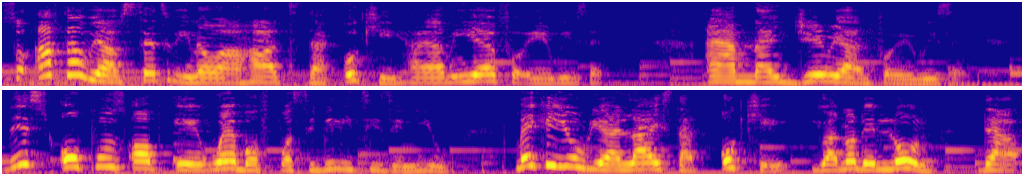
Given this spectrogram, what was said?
So, after we have settled in our hearts that, okay, I am here for a reason, I am Nigerian for a reason, this opens up a web of possibilities in you, making you realize that, okay, you are not alone. There are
